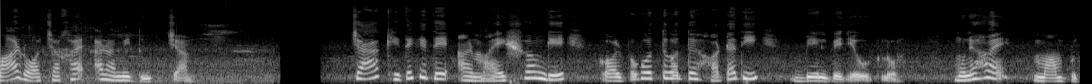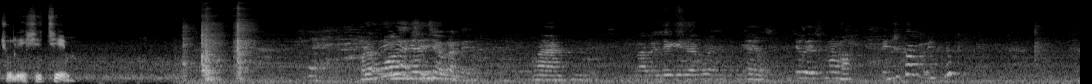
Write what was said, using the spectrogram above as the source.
মা র চা খায় আর আমি দুধ চা। চা খেতে খেতে আর মায়ের সঙ্গে গল্প করতে করতে হঠাৎই বেল বেজে উঠল। মনে হয় মাম্পু চলে এসেছে। ওখানে হ্যাঁ নালে লেগে যাবে চলে এসো মামা একটু কম একটু আচ্ছা আচ্ছা দেখো মামা আমরা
